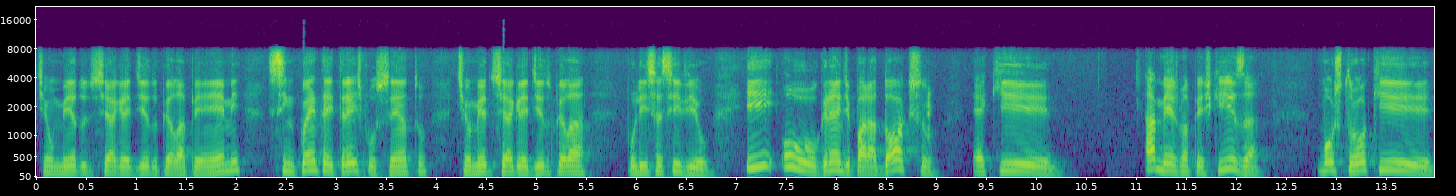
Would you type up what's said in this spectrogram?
tinham medo de ser agredido pela PM, 53% tinham medo de ser agredido pela Polícia Civil. E o grande paradoxo é que a mesma pesquisa mostrou que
